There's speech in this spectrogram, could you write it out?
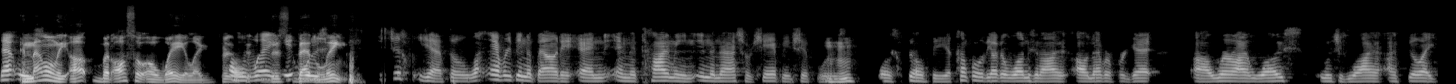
That was and not only up but also away like for Away, this, that was- length it's just yeah, the everything about it and and the timing in the national championship was hmm was filthy. A couple of the other ones, and I I'll never forget uh, where I was, which is why I feel like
